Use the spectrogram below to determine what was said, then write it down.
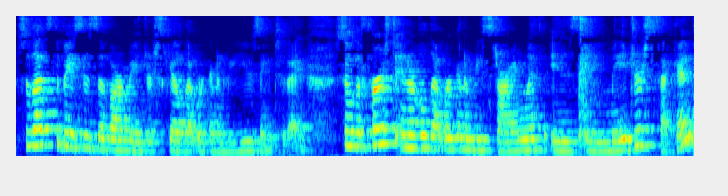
So that's the basis of our major scale that we're gonna be using today. So the first interval that we're gonna be starting with is a major second.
